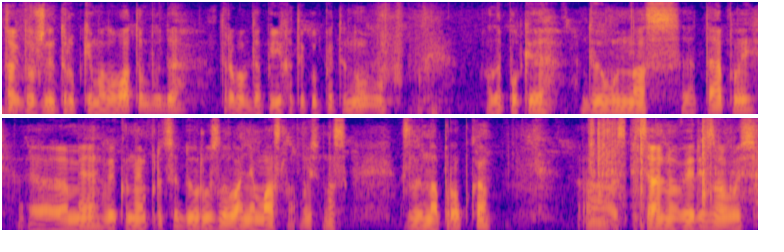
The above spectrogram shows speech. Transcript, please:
Так, довжини трубки маловато буде. Треба буде поїхати купити нову. Але поки двигун у нас е, теплий, е, ми виконаємо процедуру зливання масла. Ось у нас зливна пробка. Е, Спеціально вирізав ось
